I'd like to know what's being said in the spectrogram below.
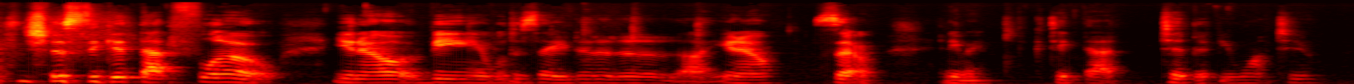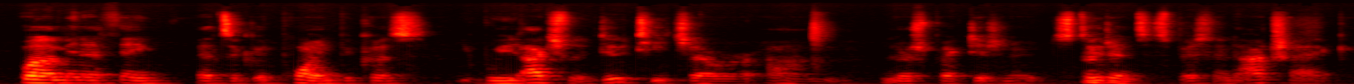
just to get that flow, you know, being able to say da da da da, da you know. So anyway, take that tip if you want to. Well, I mean, I think that's a good point because we actually do teach our um, nurse practitioner students, especially in our track,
